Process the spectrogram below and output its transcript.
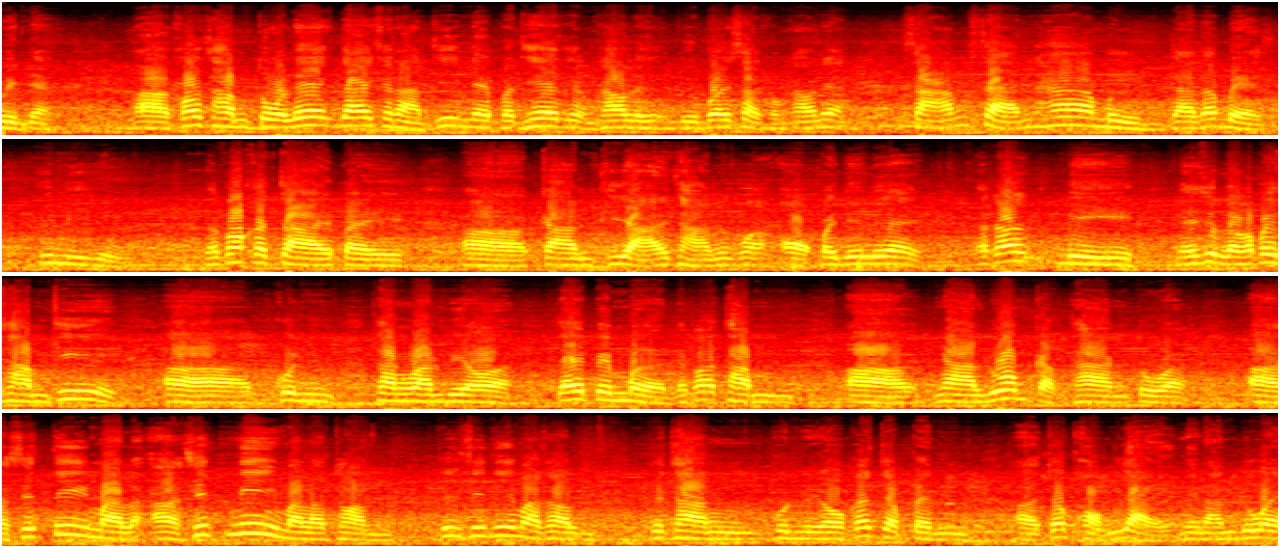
วิดเนี่ยเขาทำตัวเลขได้ขนาดที่ในประเทศของเขาหรือหรือบริษัทของเขาเนี่ยสามแสนห้าหมื่นดัตเตอร์เบสที่มีอยู่ แล้วก็กระจายไปการขยายฐานองเขาออกไปเรื่อยๆ แล้วก็มีในสุดเราก็ไปทำที่คุณทางรันเบียวได้ไปเมิดแล้วก็ทำอ่า งานร่วมกับทางตัวซิตี้มาซิดนีย์มาราธอนซึ่งซิดนีย์มาราธอนคือทางคุณวิโอก็จะเป็นเจ้าของใหญ่ในนั้นด้วย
